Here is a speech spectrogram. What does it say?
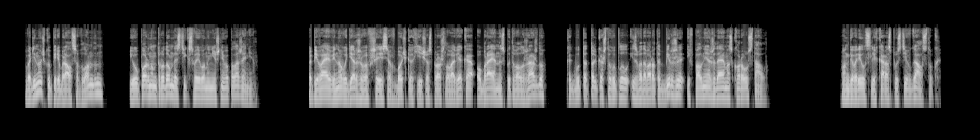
в одиночку перебрался в Лондон и упорным трудом достиг своего нынешнего положения. Попивая вино, выдерживавшееся в бочках еще с прошлого века, О'Брайен испытывал жажду, как будто только что выплыл из водоворота биржи и вполне ожидаемо скоро устал. Он говорил, слегка распустив галстук.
